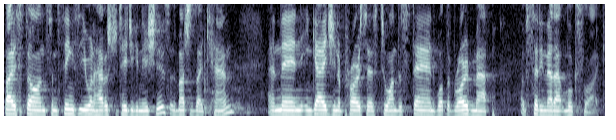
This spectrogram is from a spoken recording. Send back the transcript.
based on some things that you want to have as strategic initiatives as much as they can, and then engage in a process to understand what the roadmap of setting that out looks like.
